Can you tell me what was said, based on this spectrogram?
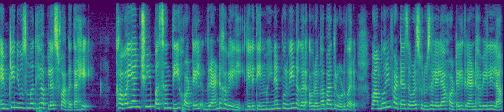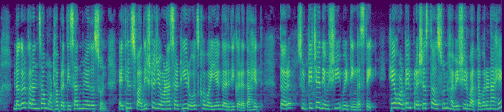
एम के न्यूजमध्ये आपलं स्वागत आहे. खवय्यांची पसंती हॉटेल ग्रँड हवेली. गेली तीन महिन्यांपूर्वी नगर औरंगाबाद रोडवर वांबोरी फाट्याजवळ सुरू झालेल्या हॉटेल ग्रँड हवेलीला नगरकरांचा मोठा प्रतिसाद मिळत असून येथील स्वादिष्ट जेवणासाठी रोज खवय्ये गर्दी करत आहेत. तर सुट्टीच्या दिवशी वेटिंग असते. हे हॉटेल प्रशस्त असून हवेशीर वातावरण आहे.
